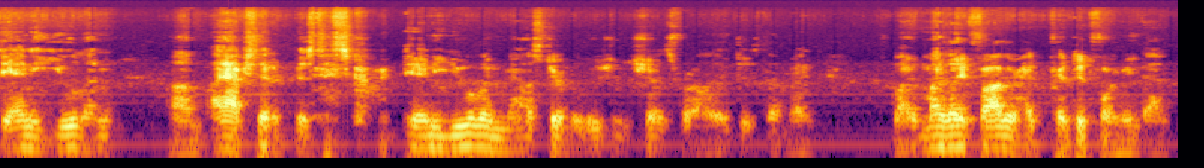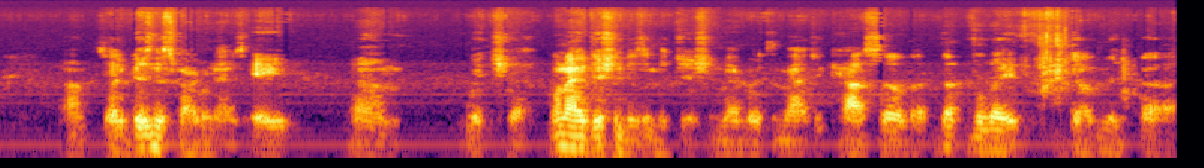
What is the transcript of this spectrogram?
Danny Hewlin. Um, I actually had a business card, Danny Hewlin, Master of Illusion shows for all ages that my, my, my late father had printed for me then. Um, so I had a business card when I was eight. Um, which uh, when I auditioned as a magician member at the Magic Castle, the, the, the late dub, uh,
